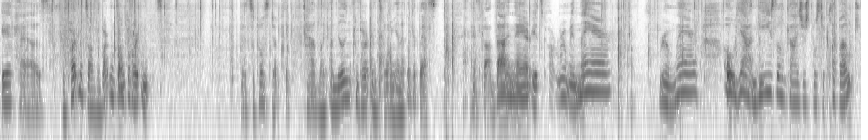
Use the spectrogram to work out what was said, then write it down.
It has compartments on compartments on compartments. It's supposed to have like a million compartments going in it. Look at this. It's got that in there. It's got room in there. Room there. Oh yeah, and these little guys are supposed to clip out.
